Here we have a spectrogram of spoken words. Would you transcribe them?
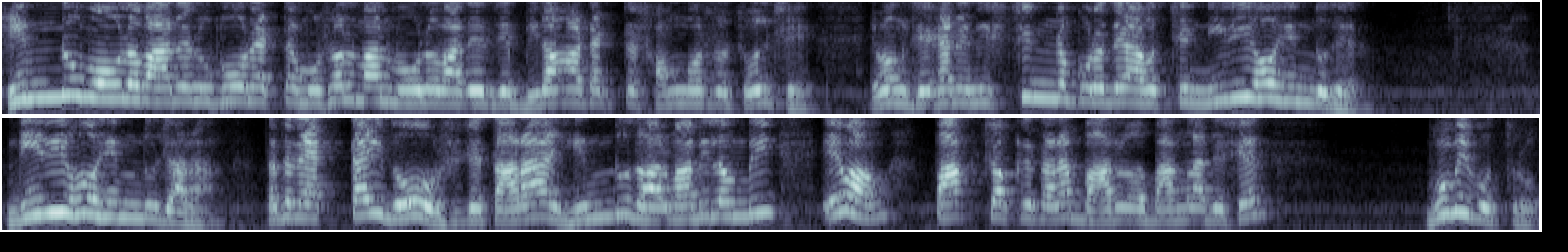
হিন্দু মৌলবাদের উপর একটা মুসলমান মৌলবাদের যে বিরাট একটা সংঘর্ষ চলছে এবং যেখানে নিশ্চিন্ন করে দেওয়া হচ্ছে নিরীহ হিন্দুদের, নিরীহ হিন্দু যারা তাদের একটাই দোষ যে তারা হিন্দু ধর্মাবলম্বী এবং পাক চক্রে তারা বাংলাদেশের ভূমিপুত্র।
